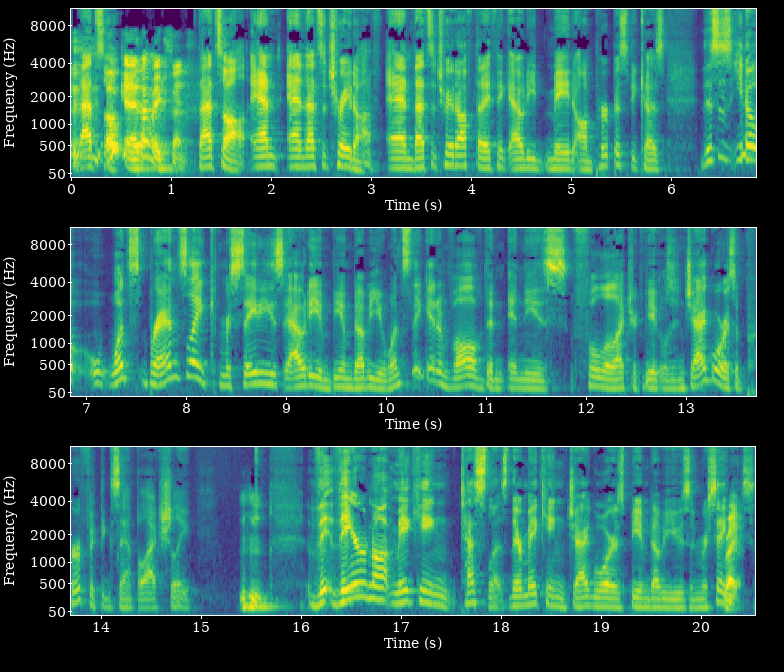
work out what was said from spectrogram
That's all. okay. That makes sense. That's all. And and that's a trade-off. And that's a trade-off that I think Audi made on purpose because this is, you know, once brands like Mercedes, Audi and BMW, once they get involved in in these full electric vehicles, and Jaguar is a perfect example actually. Mm-hmm. They they are not making Teslas. They're making Jaguars, BMWs and Mercedes. Right.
